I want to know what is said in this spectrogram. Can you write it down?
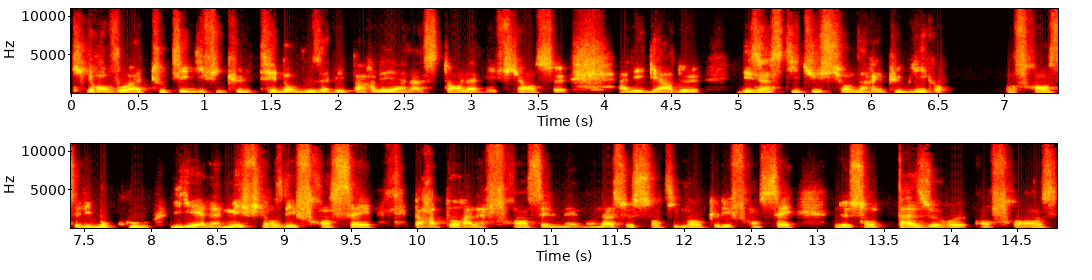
qui renvoie à toutes les difficultés dont vous avez parlé à l'instant, la méfiance à l'égard de, des institutions de la République en France, elle est beaucoup liée à la méfiance des Français par rapport à la France elle-même. On a ce sentiment que les Français ne sont pas heureux en France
